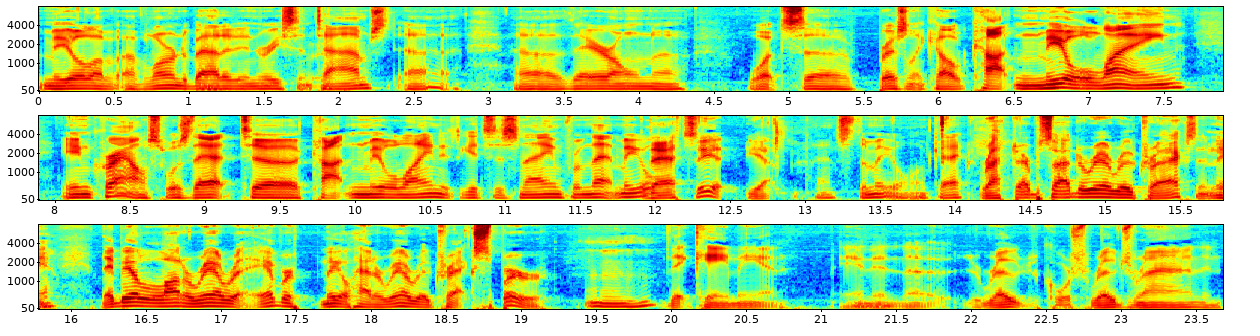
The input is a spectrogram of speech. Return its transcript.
mill. I've, I've learned about it in recent times. Uh, uh, there on uh, what's uh, presently called Cotton Mill Lane in Crouse. Was that uh, Cotton Mill Lane? It gets its name from that mill. That's it. Yeah, That's the mill. Okay. right there beside the railroad tracks, and Yeah. They built a lot of railroad. Every mill had a railroad track spur Mm-hmm. that came in, and then uh, the road, of course, Rhodes Rhine and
